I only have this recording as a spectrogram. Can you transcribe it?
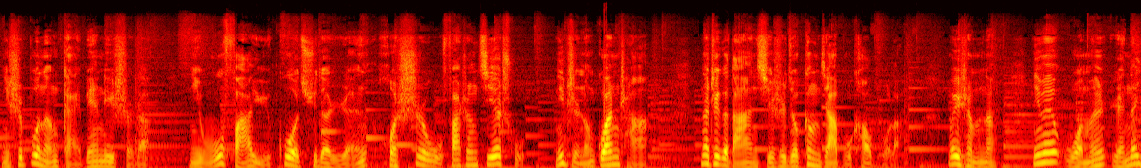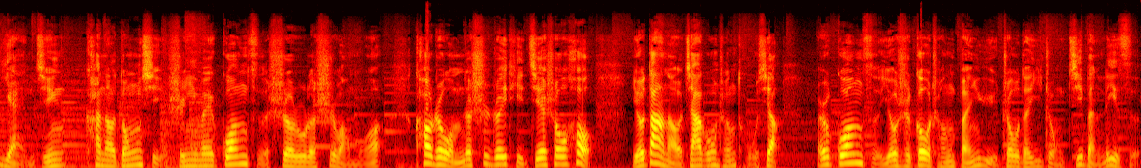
你是不能改变历史的，你无法与过去的人或事物发生接触，你只能观察。那这个答案其实就更加不靠谱了。为什么呢？因为我们人的眼睛看到东西，是因为光子射入了视网膜，靠着我们的视锥体接收后，由大脑加工成图像。而光子又是构成本宇宙的一种基本粒子。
